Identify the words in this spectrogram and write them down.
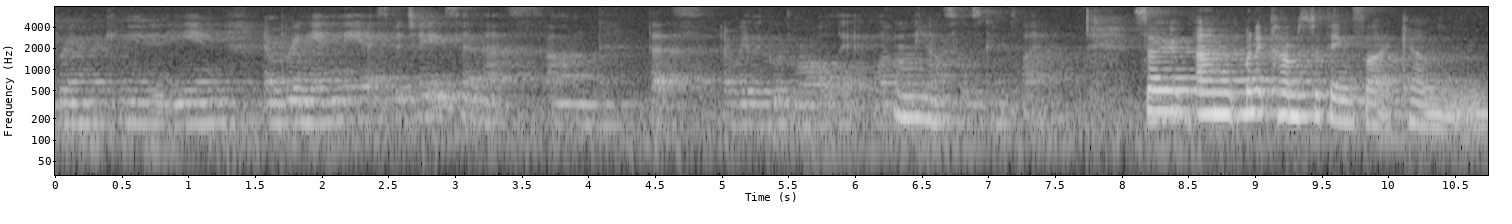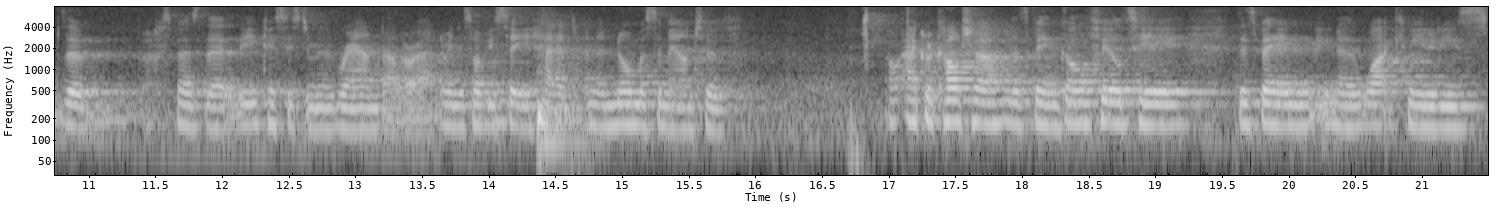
bring the community in and bring in the expertise, and that's um, that's a really good role that local Mm. councils can play. So um, when it comes to things like um, the, I suppose the, the ecosystem around Ballarat, I mean, it's obviously had an enormous amount of oh, agriculture. There's been goldfields here. There's been, you know, white communities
